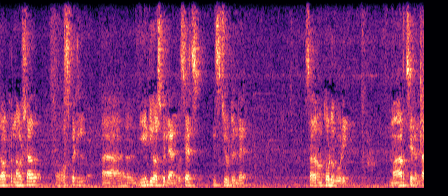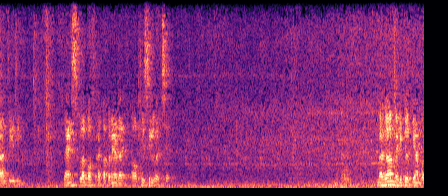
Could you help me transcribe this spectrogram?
doctor Noushad hospital E N D hospital and research ഇൻസ്റ്റിറ്റ്യൂട്ടിന്റെ സഹകരണത്തോടു കൂടി മാർച്ച് രണ്ടാം തീയതി ലയൺസ് ക്ലബ് ഓഫ് കട്ടപ്പനയുടെ ഓഫീസിൽ വെച്ച് മെഗാ മെഡിക്കൽ ക്യാമ്പ്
